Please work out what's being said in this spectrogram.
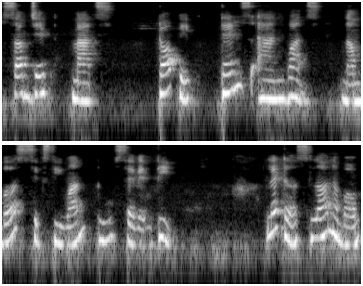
Subject Maths Topic Tens and Ones Numbers 61 to 70 let us learn about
